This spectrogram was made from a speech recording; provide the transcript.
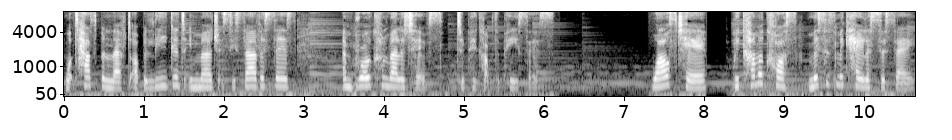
What has been left are beleaguered emergency services and broken relatives to pick up the pieces. Whilst here, we come across Mrs. Michaela Sisse,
